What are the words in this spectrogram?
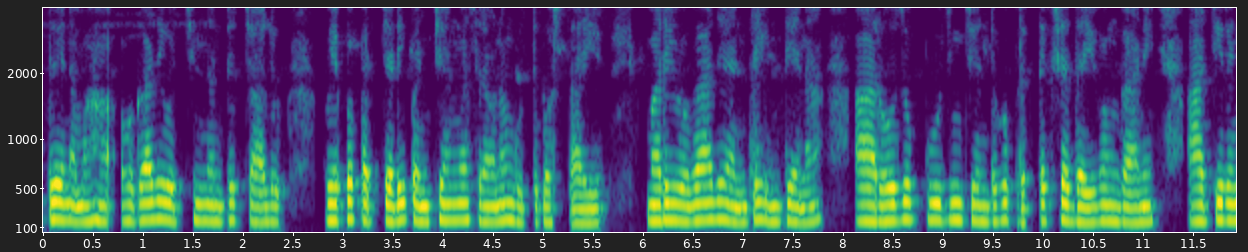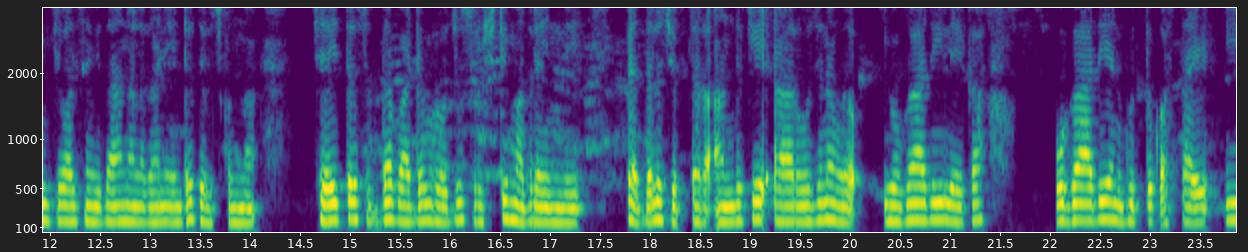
శ్రీమాత్రే నమ. ఉగాది వచ్చిందంటే చాలు. వేప పచ్చడి పంచాంగ శ్రవణం గుర్తుకొస్తాయి. మరి ఉగాది అంటే ఇంతేనా? ఆ రోజు పూజించేందుకు ప్రత్యక్ష దైవం కానీ ఆచరించవలసిన విధానాలు కానీ ఏంటో తెలుసుకుందాం. చైత్ర శుద్ధ పాఠ్యం రోజు సృష్టి మొదలైంది. పెద్దలు చెప్తారు. అందుకే ఆ రోజున యుగాది లేక ఉగాది అని గుర్తుకొస్తాయి. ఈ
